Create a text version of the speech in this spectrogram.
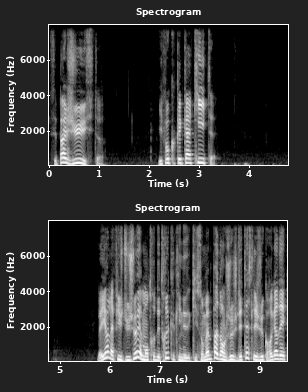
C'est pas juste. Il faut que quelqu'un quitte. D'ailleurs, la fiche du jeu, elle montre des trucs qui, qui sont même pas dans le jeu. Je déteste les jeux. Regardez,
